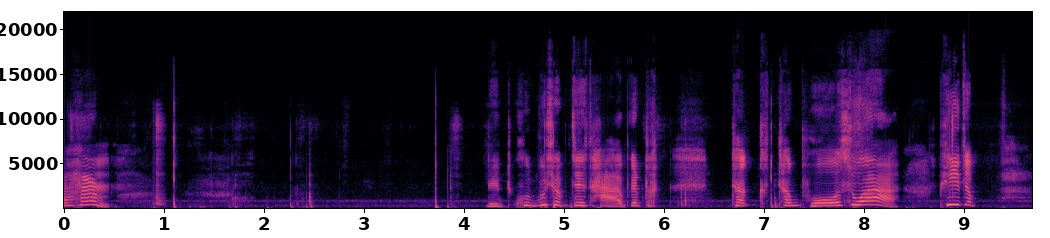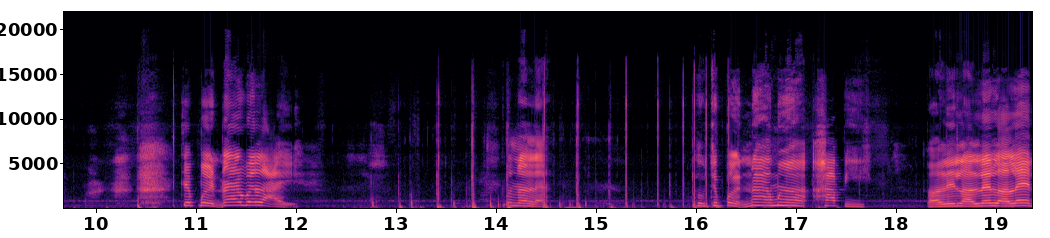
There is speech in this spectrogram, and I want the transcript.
ฮ่าฮ่าเดี๋ยวคุณผู้ชมจะถามกันทั้งทั้งทั้งโพสว่า พี่จะ จะเปิดหน้าเมื่อไหร่ก็นั่นแหละ ผมจะเปิดหน้าเมื่อห้าปีรอเล่นรอเล่นรอเล่น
